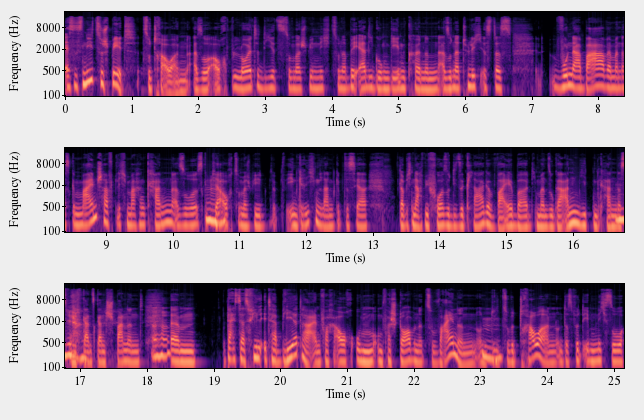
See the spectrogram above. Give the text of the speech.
es ist nie zu spät zu trauern. Also auch Leute, die jetzt zum Beispiel nicht zu einer Beerdigung gehen können. Also natürlich ist das wunderbar, wenn man das gemeinschaftlich machen kann. Also es gibt mhm. ja auch zum Beispiel in Griechenland gibt es ja, glaube ich, nach wie vor so diese Klageweiber, die man sogar anmieten kann. Das ja. finde ich ganz, ganz spannend. Ähm, da ist das viel etablierter einfach auch, um, um Verstorbene zu weinen und mhm. die zu betrauern. Und das wird eben nicht so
